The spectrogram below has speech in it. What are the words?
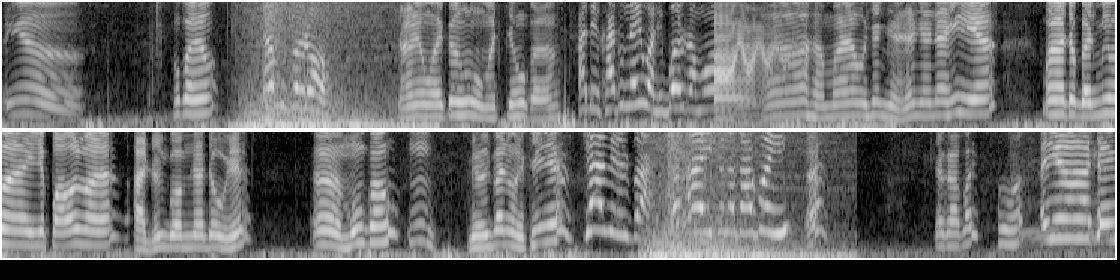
અહીંયા. શું કહ્યું શું કરો? તાણે હું કે હું વચ્ચે શું કરો? આ દેખાતું નહીં વોલીબોલ રમો. હા અમારા છે નાના નાના હી. પણ આ તો ગરમી વાળા એટલે પાવર વાળા આધુન ગોમના તો હે. હા હું કહું? મેલબાન ઓળખી લે ક્યાં વેલપા આ ઈ તો કાકો ઈ. હે? તે અહીંયા જઈ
